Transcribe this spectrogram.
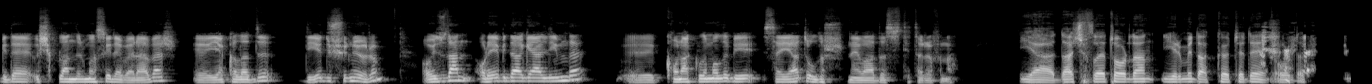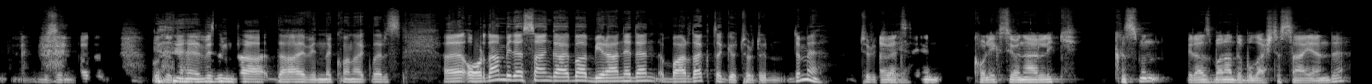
bir de ışıklandırmasıyla beraber e, yakaladı diye düşünüyorum. O yüzden oraya bir daha geldiğimde e, konaklamalı bir seyahat olur Nevada City tarafına. Ya Dutch Flat oradan 20 dakika ötede orada. Bizim bizim daha daha evinde konaklarız. Ee, oradan bir de sen galiba birhaneden bardak da götürdün değil mi Türkiye'ye? Evet senin koleksiyonerlik kısmın biraz bana da bulaştı sayende.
